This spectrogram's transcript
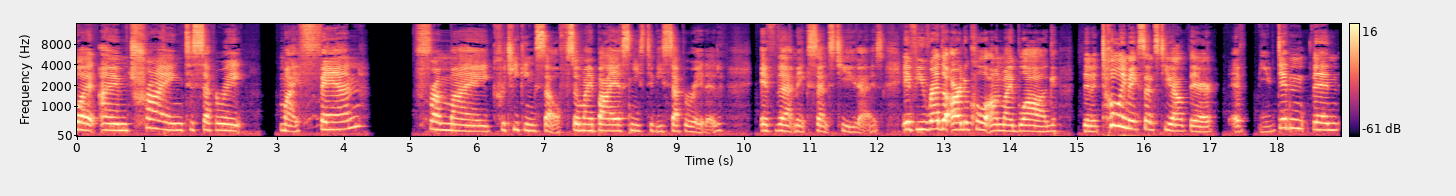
But I'm trying to separate my fan from my critiquing self. So my bias needs to be separated, if that makes sense to you guys. If you read the article on my blog, then it totally makes sense to you out there. If you didn't, then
